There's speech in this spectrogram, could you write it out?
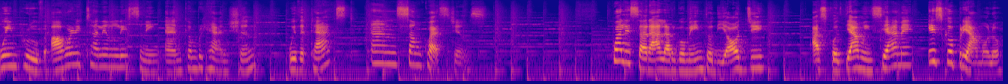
we improve our Italian listening and comprehension with a text and some questions. Quale sarà l'argomento di oggi? Ascoltiamo insieme e scopriamolo.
